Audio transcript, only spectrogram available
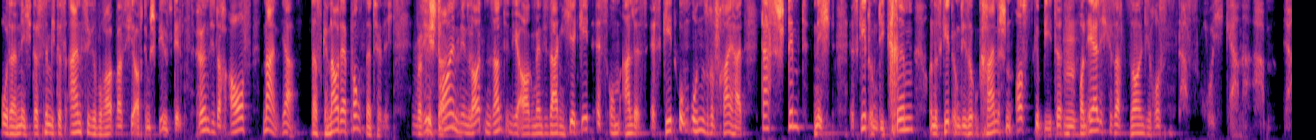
oder nicht. Das ist nämlich das Einzige, was hier auf dem Spiel steht. Hören Sie doch auf. Nein, ja, das ist genau der Punkt natürlich. Was sie streuen den Leuten Sand in die Augen, wenn sie sagen, hier geht es um alles. Es geht um unsere Freiheit. Das stimmt nicht. Es geht um die Krim und es geht um diese ukrainischen Ostgebiete. Mhm. Und ehrlich gesagt sollen die Russen das ruhig gerne haben. Ja.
